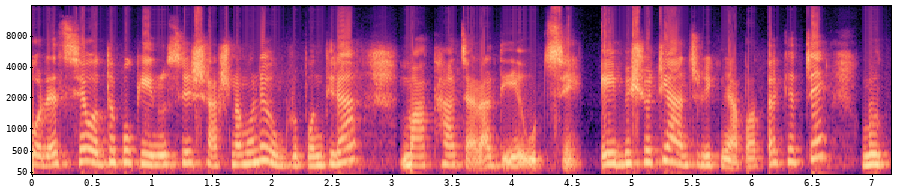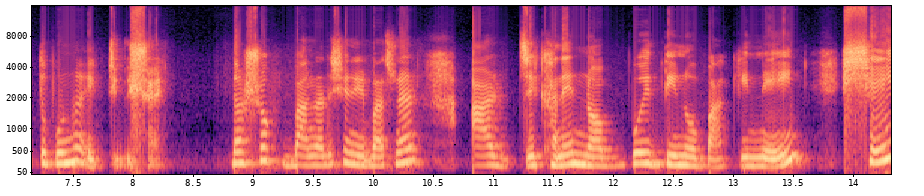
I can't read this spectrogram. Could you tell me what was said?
করেছে, অধ্যাপক ইউনুসের শাসনামলে উগ্রপন্থীরা মাথা চাড়া দিয়ে উঠছে। এই বিষয়টি আঞ্চলিক নিরাপত্তার ক্ষেত্রে গুরুত্বপূর্ণ একটি বিষয়। দর্শক, বাংলাদেশের নির্বাচনের আর যেখানে নব্বই দিনও বাকি নেই, সেই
